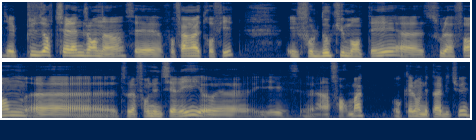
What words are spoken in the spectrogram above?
il y a plusieurs challenges en un. C'est faut faire un rétrofit et il faut le documenter euh, sous la forme euh, sous la forme d'une série euh, et un format auquel on n'est pas habitué.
